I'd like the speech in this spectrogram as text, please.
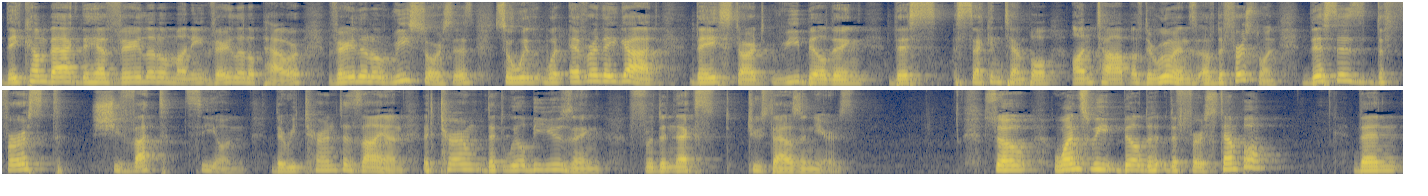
They come back, they have very little money, very little power, very little resources. So, with whatever they got, they start rebuilding this second temple on top of the ruins of the first one. This is the first Shivat Zion, the return to Zion, a term that we'll be using for the next 2,000 years. So once we build the, first temple, then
